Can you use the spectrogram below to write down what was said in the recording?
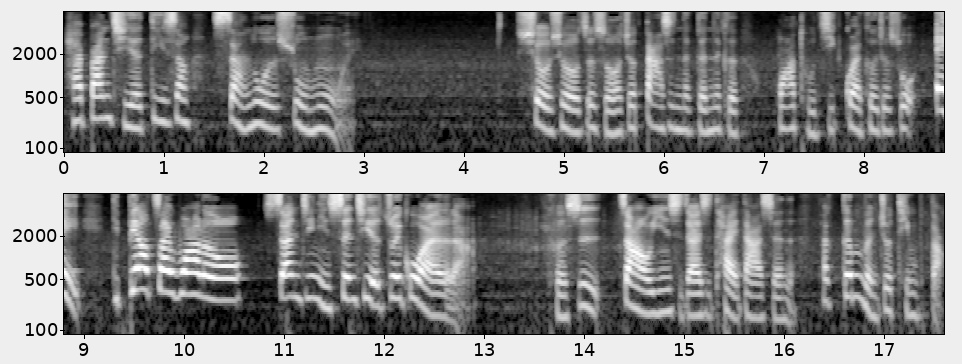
还搬起了地上散落的树木，哎。秀秀这时候就大声的跟那个挖土机怪客就说：“哎，你不要再挖了哦，山精灵生气的追过来了啦！”可是噪音实在是太大声了，他根本就听不到。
